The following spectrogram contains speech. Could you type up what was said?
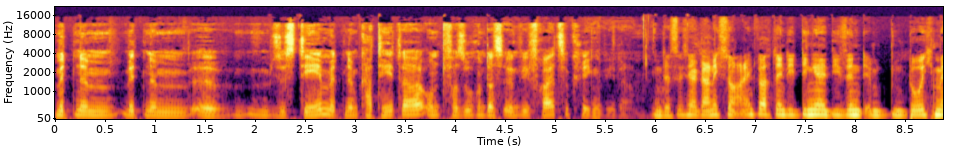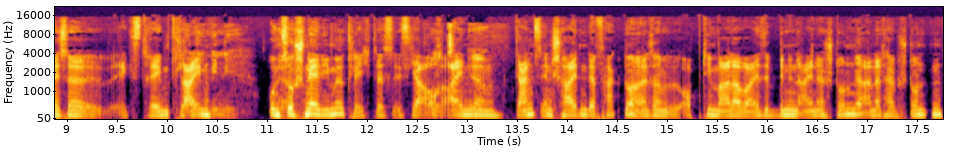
mit einem, mit einem äh, System, mit einem Katheter und versuchen das irgendwie freizukriegen wieder. Und das ist ja gar nicht so einfach, denn die Dinge, die sind im Durchmesser extrem klein Mini. und ja. so schnell wie möglich. Das ist ja auch Und, ein ja. ganz entscheidender Faktor. Also optimalerweise binnen einer Stunde, anderthalb Stunden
